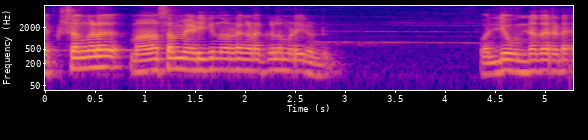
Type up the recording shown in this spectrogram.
ലക്ഷങ്ങൾ മാസം മേടിക്കുന്നവരുടെ കണക്കുകൾ നമ്മുടെ വലിയ ഉന്നതരുടെ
